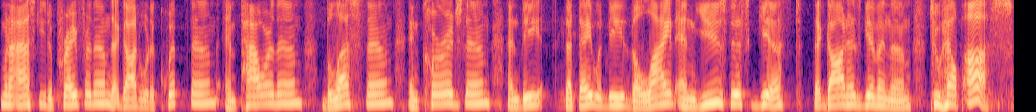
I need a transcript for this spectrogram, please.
I'm going to ask you to pray for them that God would equip them, empower them, bless them, encourage them, and be that they would be the light and use this gift that God has given them to help us.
